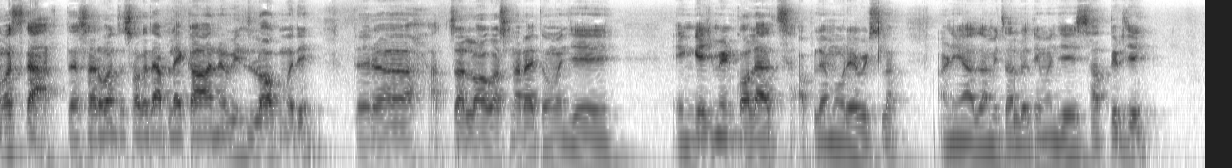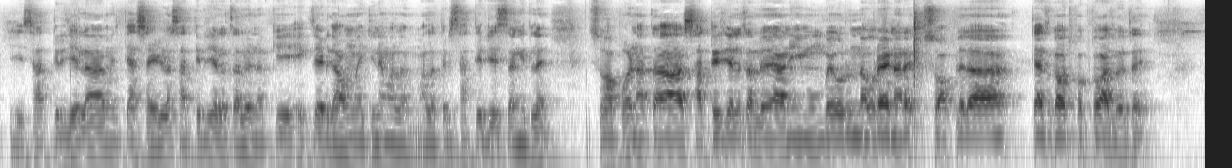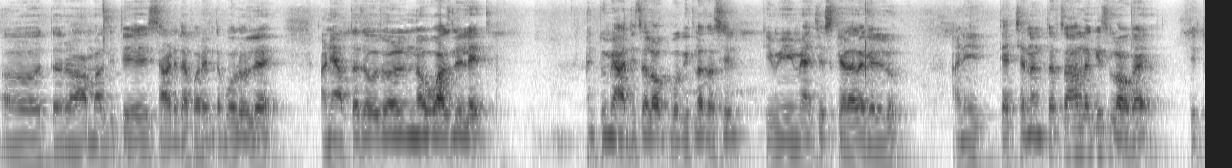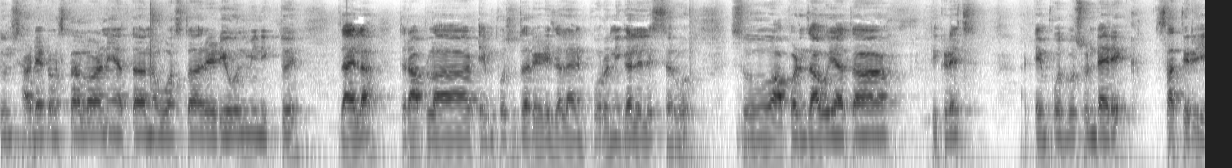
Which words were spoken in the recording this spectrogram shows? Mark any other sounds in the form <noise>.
नमस्कार. तर सर्वांचं स्वागत आहे आपल्या एका नवीन ब्लॉगमध्ये तर आजचा ब्लॉग असणार आहे तो म्हणजे एंगेजमेंट कॉल आहे आज आपल्या मोर्या आणि आज आम्ही चाललो ते म्हणजे सातिर्जे म्हणजे सातिर्जेला म्हणजे त्या साईडला सातिर्जेला चाललो आहे नक्की एक्झॅक्ट गाव माहिती नाही मला. मला तरी सातिर्जेच सांगितलं आहे सो आपण आता सातिर्जेला चाललो आहे आणि मुंबईवरून नवरा येणार आहे. सो आपल्याला त्याच गावात फक्त वाजवायचं आहे तर आम्हाला तिथे साडेदहापर्यंत बोलवलं आहे आणि आता जवळजवळ नऊ वाजलेले आहेत. तुम्ही आधीचा लॉग बघितलाच असेल की मी मॅचेस खेळायला गेलेलो. आणि त्याच्यानंतरचा हा लगेच लॉग आहे. तिथून साडेआठ वाजता आलो आणि आता नऊ वाजता रेडी होऊन मी निघतो आहे जायला. तर आपला टेम्पोसुद्धा रेडी झाला आणि पोरं निघालेलेच सर्व. सो आपण जाऊया आता तिकडेच. टेम्पोत बसून डायरेक्ट सातेरी.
